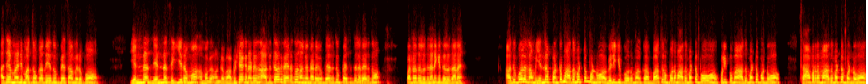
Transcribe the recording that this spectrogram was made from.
அதே மாதிரி மற்றவங்க கதை எதுவும் பேசாமல் இருப்போம். என்ன என்ன செய்கிறோமோ அவங்க அங்கே அபிஷேகம் நடக்குதுன்னா அது தவிர வேறு எதுவும் நாங்கள் நட வேறு எதுவும் பேசுறதில்ல வேறு எதுவும் பண்றதில்ல. நினைக்கிறதில்ல தானே? அது போல நம்ம என்ன பண்றோமோ அதை மட்டும் பண்ணுவோம். வெளிக்கு போறோமா பாத்ரூம் போறோமா அதை மட்டும் போவோம். குளிப்போமா அது மட்டும் பண்ணுவோம். சாப்பிட்றோமா அதை மட்டும் பண்ணுவோம்.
